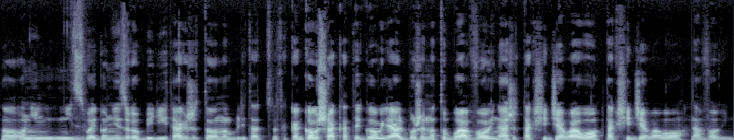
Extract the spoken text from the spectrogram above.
no, oni nic złego nie zrobili, tak, że to no, byli ta, to taka gorsza kategoria, albo że no, to była wojna, że tak się działało, tak się działało na wojnie.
